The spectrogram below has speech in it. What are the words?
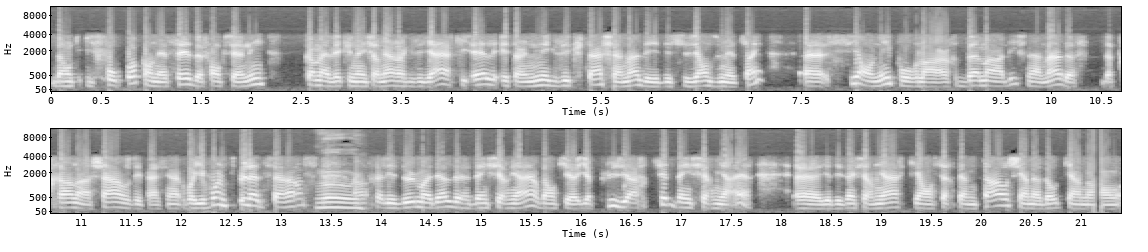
Donc, il faut pas qu'on essaie de fonctionner comme avec une infirmière auxiliaire qui, elle, est un exécutant finalement des décisions du médecin. Euh, si on est pour leur demander finalement de, de prendre en charge des patients. Voyez-vous un petit peu la différence entre les deux modèles d'infirmières? Donc, il y, a, plusieurs types d'infirmières. Euh, il y a des infirmières qui ont certaines tâches, il y en a d'autres qui en ont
